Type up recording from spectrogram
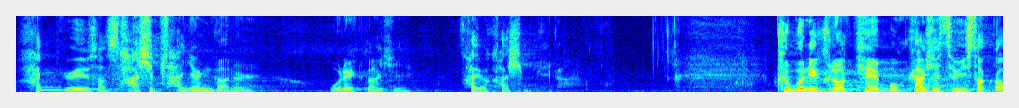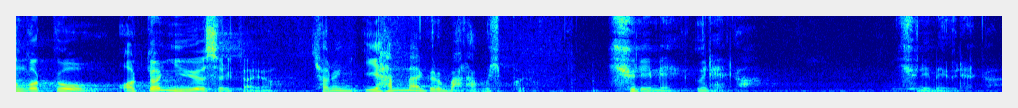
한 교회에서 44년간을 올해까지 사역하십니다. 그분이 그렇게 목회하실 수 있었던 것도 어떤 이유였을까요? 저는 이 한마디로 말하고 싶어요. 주님의 은혜가. 주님의 은혜가.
